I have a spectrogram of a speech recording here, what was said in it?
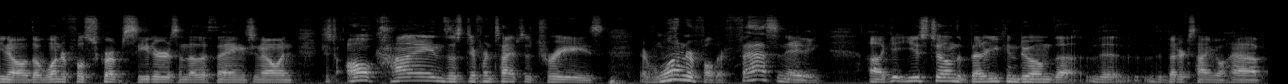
you know, the wonderful scrub cedars and other things, you know, and just all kinds of different types of trees. They're wonderful. They're fascinating. Uh, get used to them. The better you can do them, the, the, the better time you'll have.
